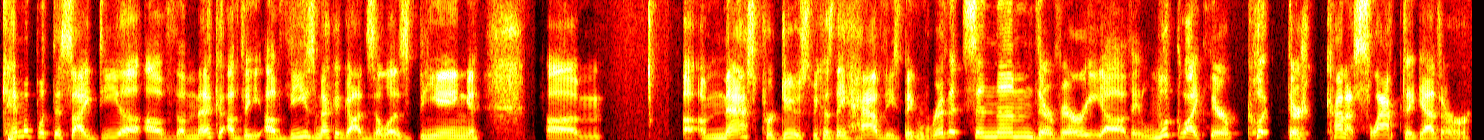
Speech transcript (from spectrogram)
came up with this idea of the mecha of the of these mecha Godzillas being um, uh, mass produced because they have these big rivets in them. They're very uh, they look like they're put they're kind of slapped together,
